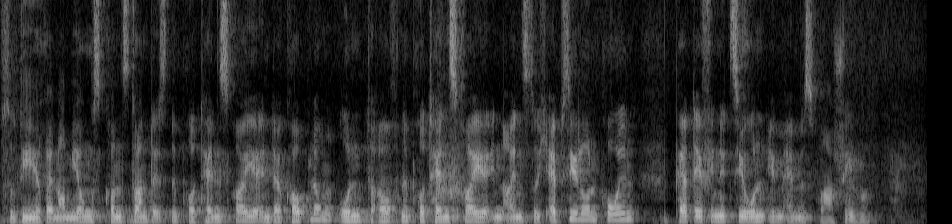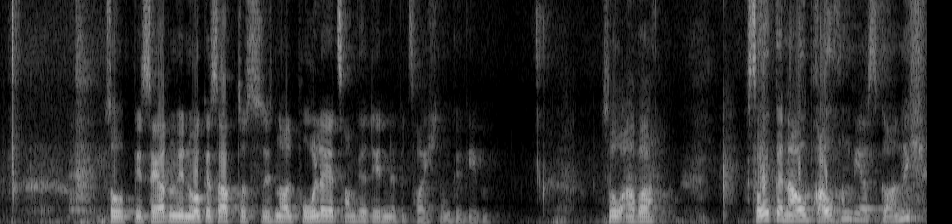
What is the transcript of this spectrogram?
So die Renormierungskonstante ist eine Potenzreihe in der Kopplung und auch eine Potenzreihe in 1 durch Epsilon Polen per Definition im MS-Bar-Schema. So, bisher hatten wir nur gesagt, das sind halt Pole, jetzt haben wir denen eine Bezeichnung gegeben. So, aber so genau brauchen wir es gar nicht.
